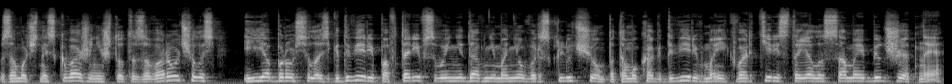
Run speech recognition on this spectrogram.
В замочной скважине что-то заворочилось, и я бросилась к двери, повторив свой недавний маневр с ключом, потому как дверь в моей квартире стояла самая бюджетная,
